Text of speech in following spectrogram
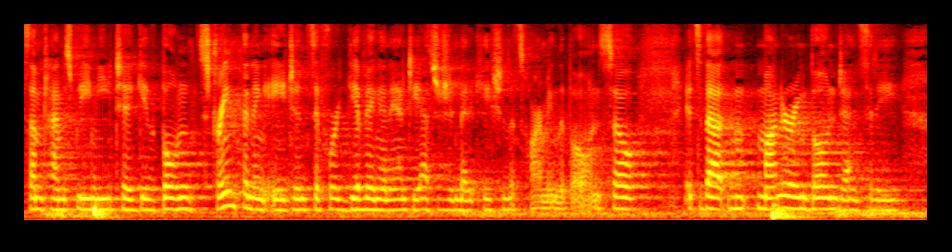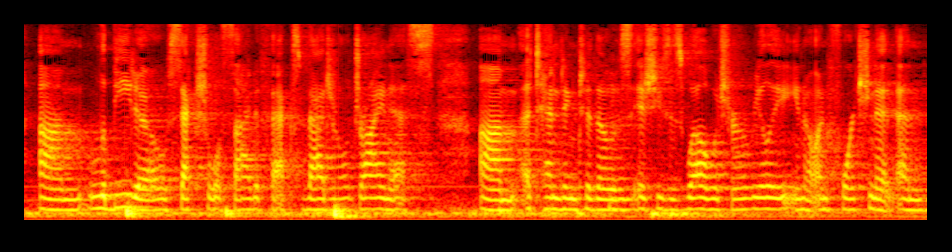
Sometimes we need to give bone strengthening agents if we're giving an anti estrogen medication that's harming the bone. So it's about m- monitoring bone density, um, libido, sexual side effects, vaginal dryness. Um, attending to those issues as well, which are really, you know, unfortunate and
